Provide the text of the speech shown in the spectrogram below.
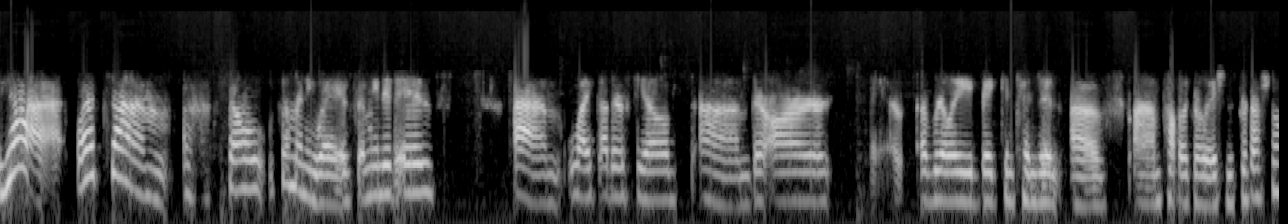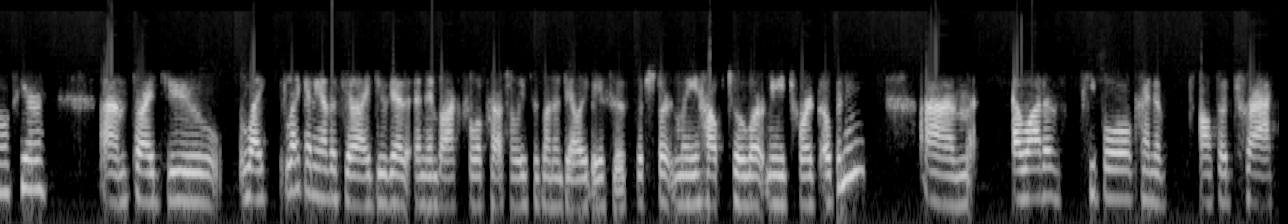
Yeah, it's um so so many ways. I mean, it is um, like other fields. Um, there are a- really big contingent of um, public relations professionals here. Um, so I do like like any other field. I do get an inbox full of press releases on a daily basis, which certainly help to alert me towards openings. Um, a lot of people kind of also track.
